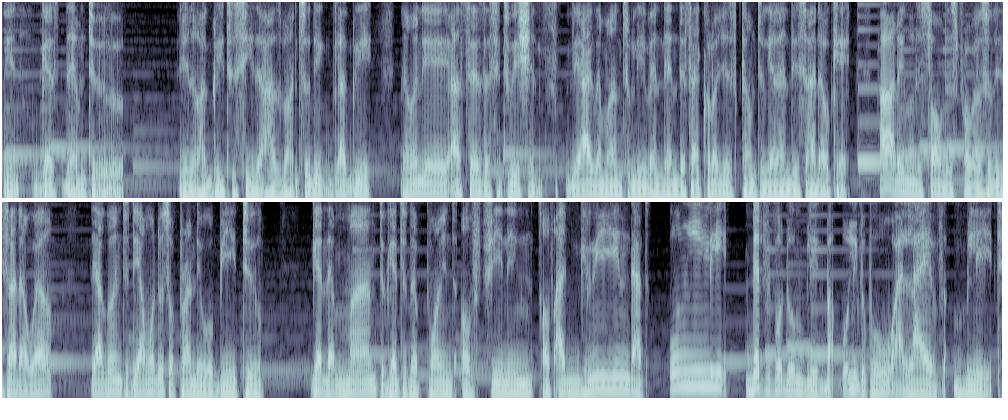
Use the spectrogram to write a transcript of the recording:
you know, gets them to you know, agree to see the husband. So they agree. Now, when they assess the situation, they ask the man to leave, and then the psychologists come together and decide, okay, how are they going to solve this problem? So they decide that, well, they are going to, their modus operandi will be to get the man to get to the point of feeling, of agreeing that only dead people don't bleed, but only people who are alive bleed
